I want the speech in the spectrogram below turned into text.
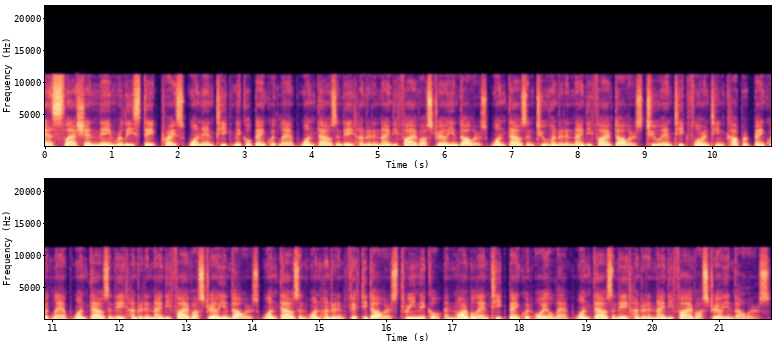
S slash N name release date price 1 antique nickel banquet lamp 1895 Australian dollars 1295 dollars 2 antique Florentine copper banquet lamp 1895 Australian dollars 1150 dollars 3 nickel and marble antique banquet oil lamp 1895 Australian dollars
